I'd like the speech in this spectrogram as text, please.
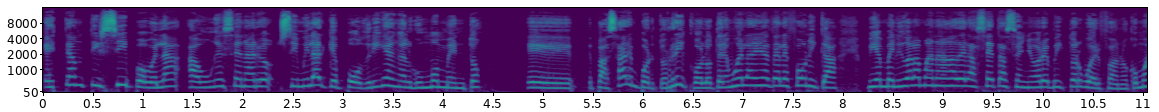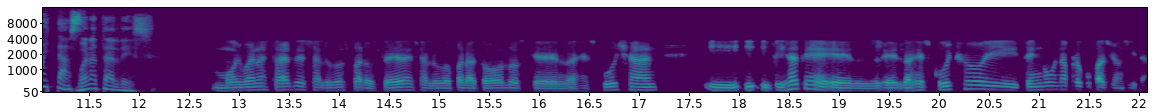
este anticipo, ¿verdad? A un escenario similar que podría en algún momento eh, pasar en Puerto Rico. Lo tenemos en la línea telefónica. Bienvenido a la manada de la Z, señores Víctor Huérfano. ¿Cómo estás? Buenas tardes. Muy buenas tardes, saludos para ustedes, saludos para todos los que las escuchan. Y, y, y fíjate, el, el- las escucho y tengo una preocupacióncita.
